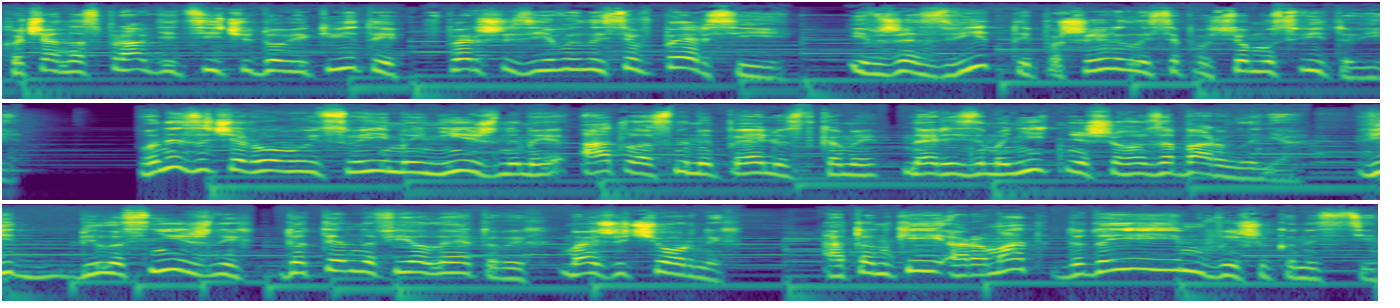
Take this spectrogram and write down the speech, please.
хоча насправді ці чудові квіти вперше з'явилися в Персії і вже звідти поширилися по всьому світові. Вони зачаровують своїми ніжними атласними пелюстками найрізноманітнішого забарвлення від білосніжних до темно-фіолетових, майже чорних, а тонкий аромат додає їм вишуканості.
